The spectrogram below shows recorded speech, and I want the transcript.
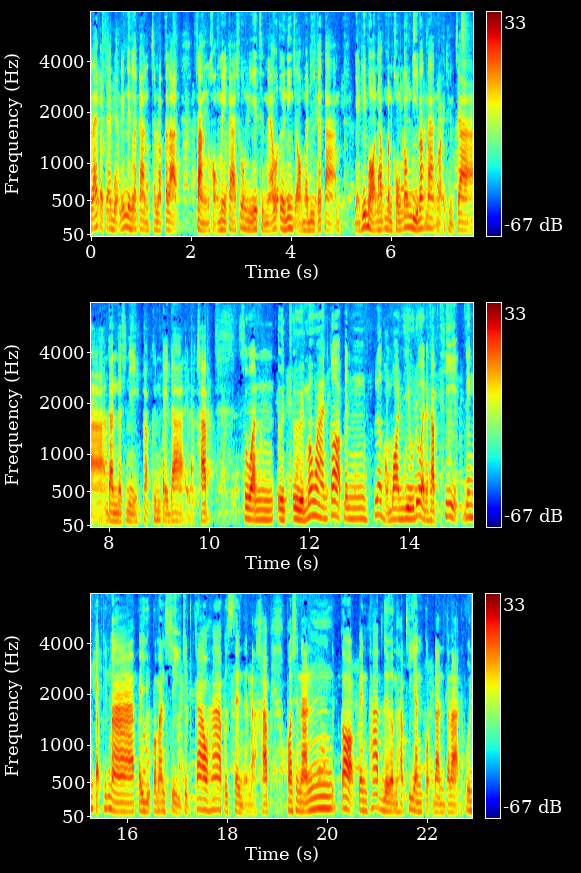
ไล่ปัจจัยบวกนิดนึงละกันสำหรับตลาดฝั่งของอเมริกาช่วงนี้ถึงแม้ว่า e a r n i n g จะออกมาดีก็ตาม อย่างที่บอกนะครับมันคงต้องดีมากๆหน่อยถึงจะดันดัชนีกลับขึ้นไปได้นะครับ ส่วนอื่นๆ เมื่อวานก็เป็นเรื่องของบอลยิวด้วยนะครับ ที่เด้งกลับขึ้นมาไปอยู่ประมาณ 4.95%นะครับ เพราะฉะนั้นก็เป็นภาพเดิมนะครับ ที่ยังกดดันตลาดหุ้น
